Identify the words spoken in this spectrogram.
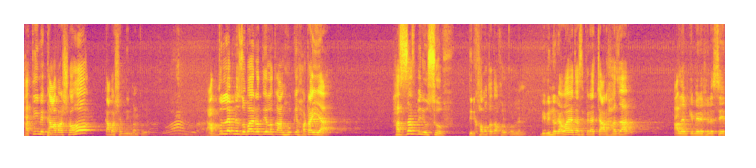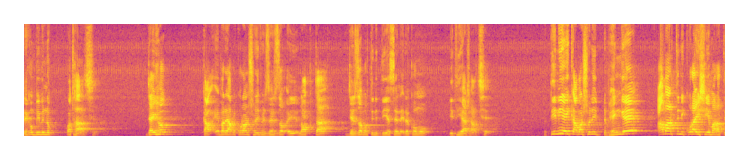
হাতিমে কাবা সহ কাবা শরীফ নির্মাণ করলেন আবদুল্লাহ ইবনে জুবাইর রাদিয়াল্লাহু আনহুকে হটাইয়া হাজ্জাজ বিন ইউসুফ, তিনি ক্ষমতা দখল করলেন। বিভিন্ন রেওয়ায়ত আছে, প্রায় চার হাজার আলেমকে মেরে ফেলেছে, এরকম বিভিন্ন কথা আছে। যাই হোক এবারে আমরা কোরআন শরীফের জের জব- এই নক্তা জের জবর তিনি দিয়েছেন, এরকমও ইতিহাস আছে। তিনি এই কাবা শরীফ ভেঙ্গে আবার তিনি কোরাইশি ইমারাতে,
